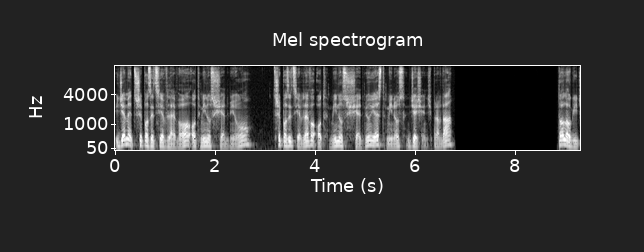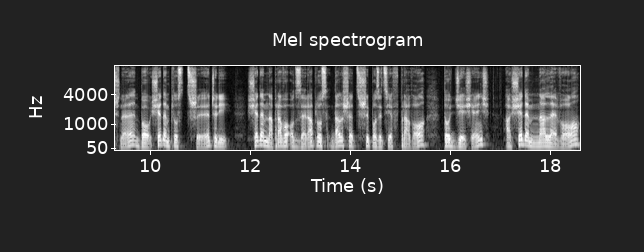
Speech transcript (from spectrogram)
Idziemy trzy pozycje w lewo od minus 7. Trzy pozycje w lewo od minus 7 jest minus 10, prawda? To logiczne, bo 7 plus 3, czyli 7 na prawo od zera plus dalsze 3 pozycje w prawo, to 10, a 7 na lewo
